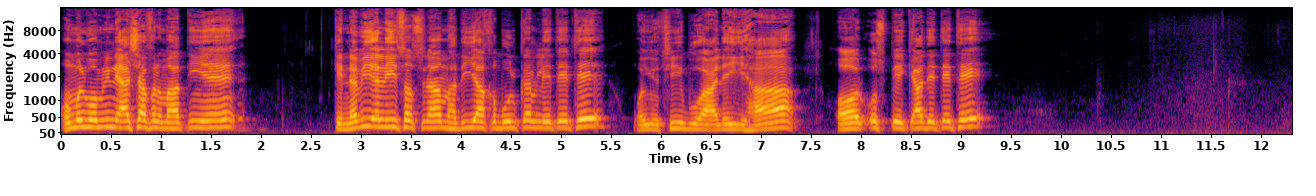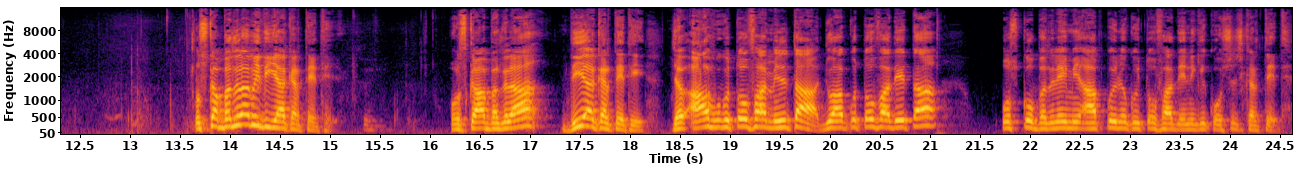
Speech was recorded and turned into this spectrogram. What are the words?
ام المومنین عائشہ فرماتی ہیں کہ نبی علیہ السلام ہدیہ قبول کر لیتے تھے وہ یوسیب علیہ اور اس پہ کیا دیتے تھے؟ اس کا بدلہ بھی دیا کرتے تھے۔ اس کا بدلہ دیا کرتے تھے۔ جب آپ کو تحفہ ملتا، جو آپ کو تحفہ دیتا، اس کو بدلے میں آپ کوئی نہ کوئی تحفہ دینے کی کوشش کرتے تھے۔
